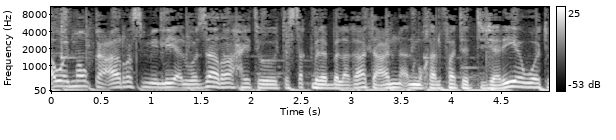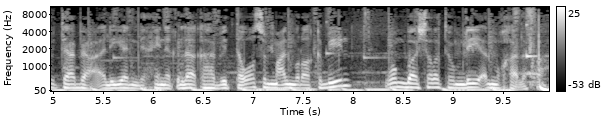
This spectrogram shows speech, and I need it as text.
أو الموقع الرسمي للوزارة حيث تستقبل البلاغات عن المخالفات التجارية وتتابع آليا لحين إغلاقها بالتواصل مع المراقبين ومباشرتهم للمخالفة.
